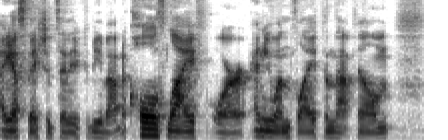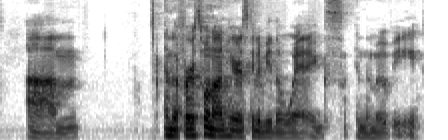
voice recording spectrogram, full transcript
I guess they should say they could be about Nicole's life or anyone's life in that film. Um, and the first one on here is going to be the wigs in the movie.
